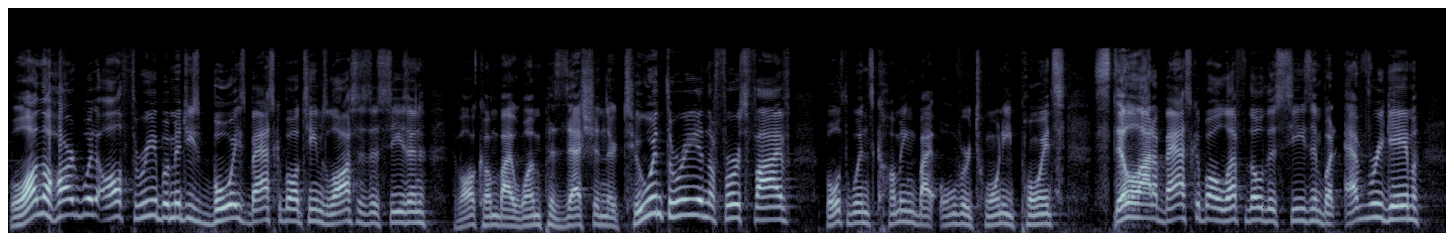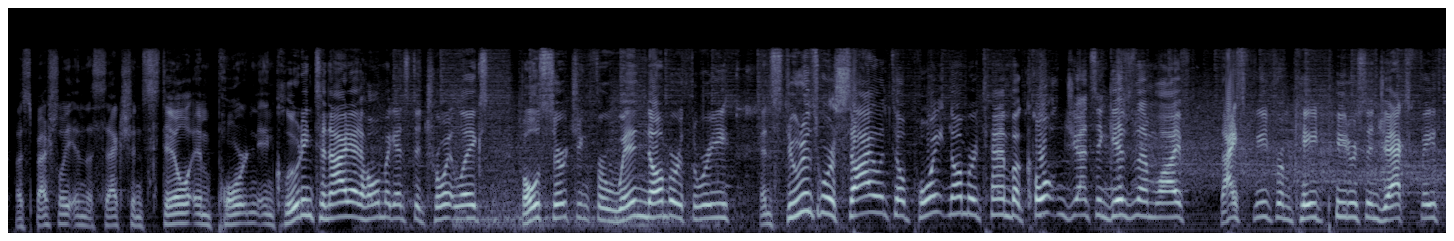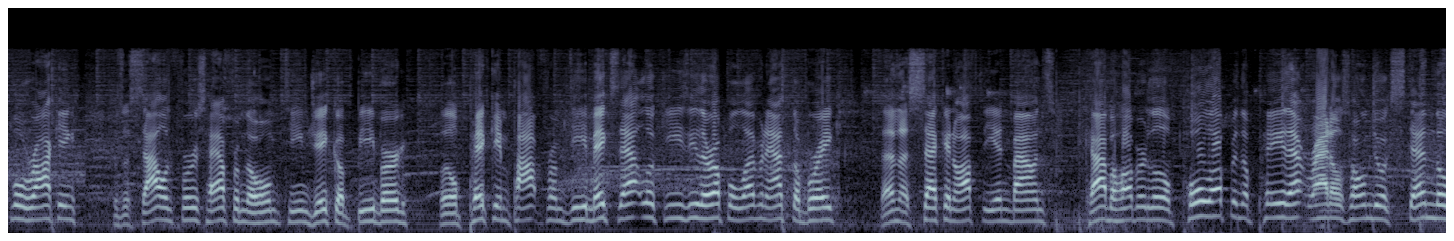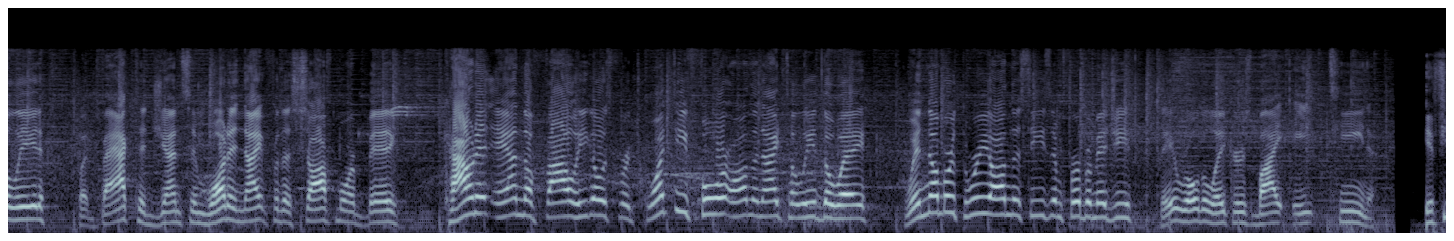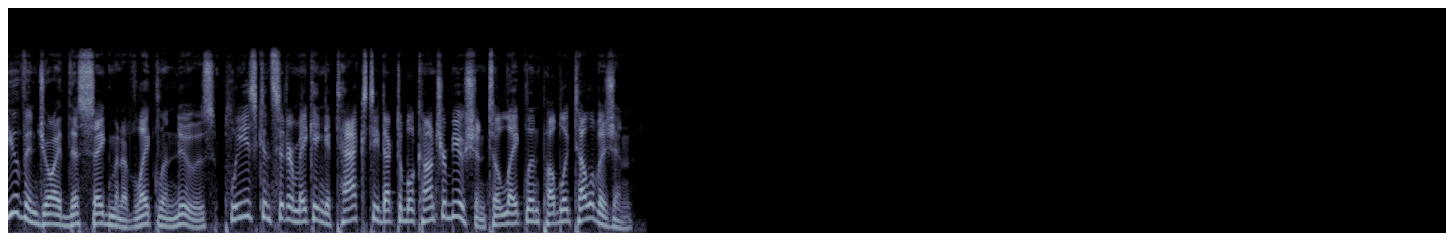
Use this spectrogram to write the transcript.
Well, on the hardwood, all three of Bemidji's boys basketball team's losses this season have all come by one possession. They're two and three in the first five. Both wins coming by over 20 points. Still a lot of basketball left though this season, but every game, especially in the section, still important, including tonight at home against Detroit Lakes, both searching for win number three. And students were silent till point number 10, but Colton Jensen gives them life. Nice feed from Cade Peterson, Jack's faithful rocking. Was a solid first half from the home team. Jacob Beberg, little pick and pop from D, makes that look easy. They're up 11 at the break. Then the second off the inbounds. Cabba Hubbard, little pull up in the paint. That rattles home to extend the lead. But back to Jensen. What a night for the sophomore big. Count it and the foul. He goes for 24 on the night to lead the way. Win number three on the season for Bemidji. They roll the Lakers by 18. If you've enjoyed this segment of Lakeland News, please consider making a tax-deductible contribution to Lakeland Public Television.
